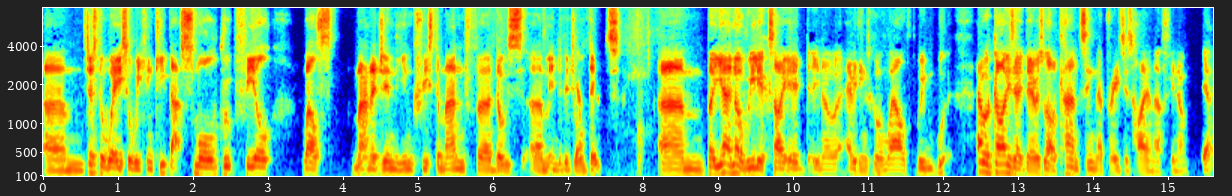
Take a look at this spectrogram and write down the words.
Um, just a way so we can keep that small group feel whilst managing the increased demand for those um, individual dates. Um, but yeah, no, really excited. You know, everything's going well. We, w- our guys out there as well can't sing their praises high enough. You know, Yeah.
